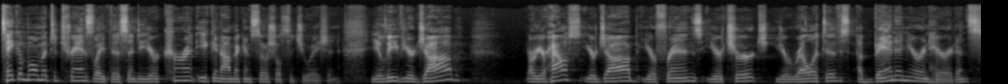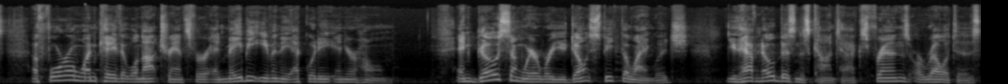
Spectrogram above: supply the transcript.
Take a moment to translate this into your current economic and social situation. You leave your job or your house, your job, your friends, your church, your relatives, abandon your inheritance, a 401k that will not transfer, and maybe even the equity in your home. And go somewhere where you don't speak the language, you have no business contacts, friends, or relatives,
